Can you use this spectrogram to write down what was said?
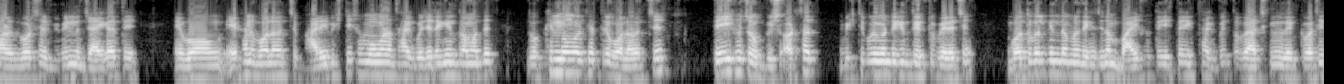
ভারতবর্ষের বিভিন্ন জায়গাতে এবং এখানে বলা হচ্ছে ভারী বৃষ্টির সম্ভাবনা থাকবে, যেটা কিন্তু আমাদের দক্ষিণবঙ্গের ক্ষেত্রে বলা হচ্ছে তেইশ ও চব্বিশ। অর্থাৎ বৃষ্টির পরিমাণটা কিন্তু একটু বেড়েছে। গতকাল কিন্তু আমরা দেখেছিলাম বাইশ ও তেইশ তারিখ থাকবে, তবে আজ কিন্তু দেখতে পাচ্ছি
